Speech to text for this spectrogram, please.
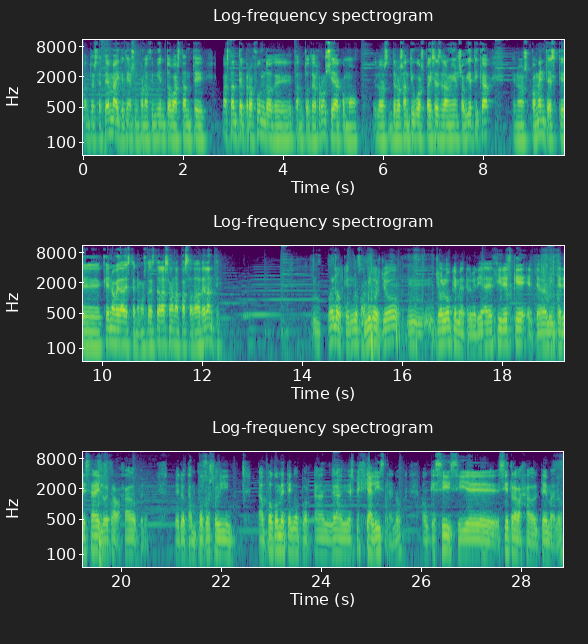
tanto este tema y que tienes un conocimiento bastante, bastante profundo de, tanto de Rusia como de los, de los antiguos países de la Unión Soviética, que nos comentes qué, novedades tenemos desde la semana pasada. Adelante. Bueno, queridos amigos, yo, mm, yo lo que me atrevería a decir es que el tema me interesa y lo he trabajado, pero, pero tampoco soy, tampoco me tengo por tan gran especialista, ¿no? Aunque sí, sí he, sí he trabajado el tema, ¿no?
